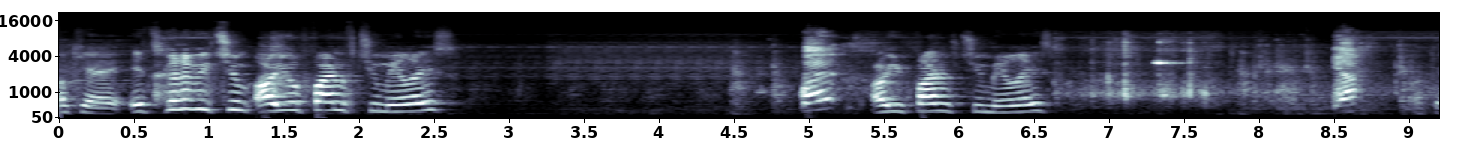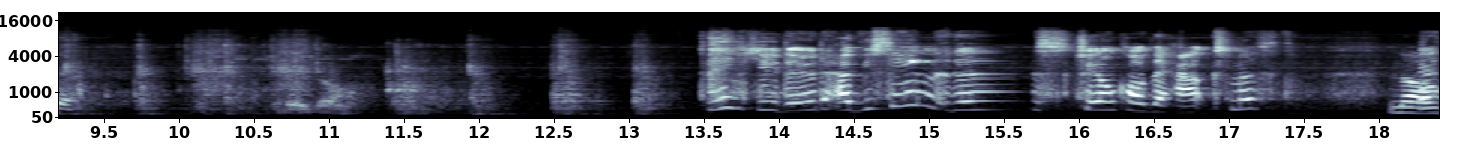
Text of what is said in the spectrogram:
Okay, it's gonna be two. Are you fine with two melees? What? Are you fine with two melees? Yeah. Okay. There you go. Thank you, dude. Have you seen this channel called The Hacksmith? No. They,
